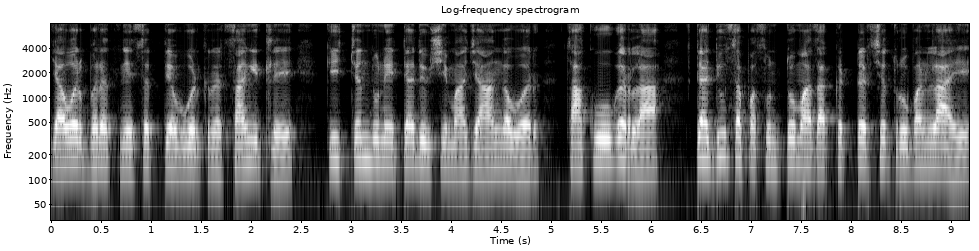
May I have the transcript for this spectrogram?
यावर भरतने सत्य उघड करत सांगितले की चंदूने त्या दिवशी माझ्या अंगावर चाकू उगरला त्या दिवसापासून तो माझा कट्टर शत्रू बनला आहे.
